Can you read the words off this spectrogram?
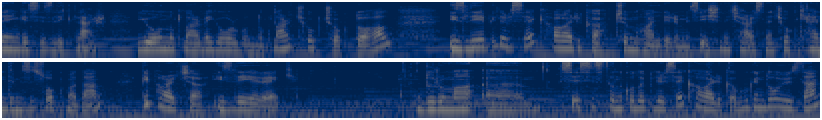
dengesizlikler, yoğunluklar ve yorgunluklar çok çok doğal. İzleyebilirsek harika tüm hallerimizi işin içerisine çok kendimizi sokmadan bir parça izleyerek duruma e, sessiz tanık olabilirsek harika. Bugün de o yüzden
